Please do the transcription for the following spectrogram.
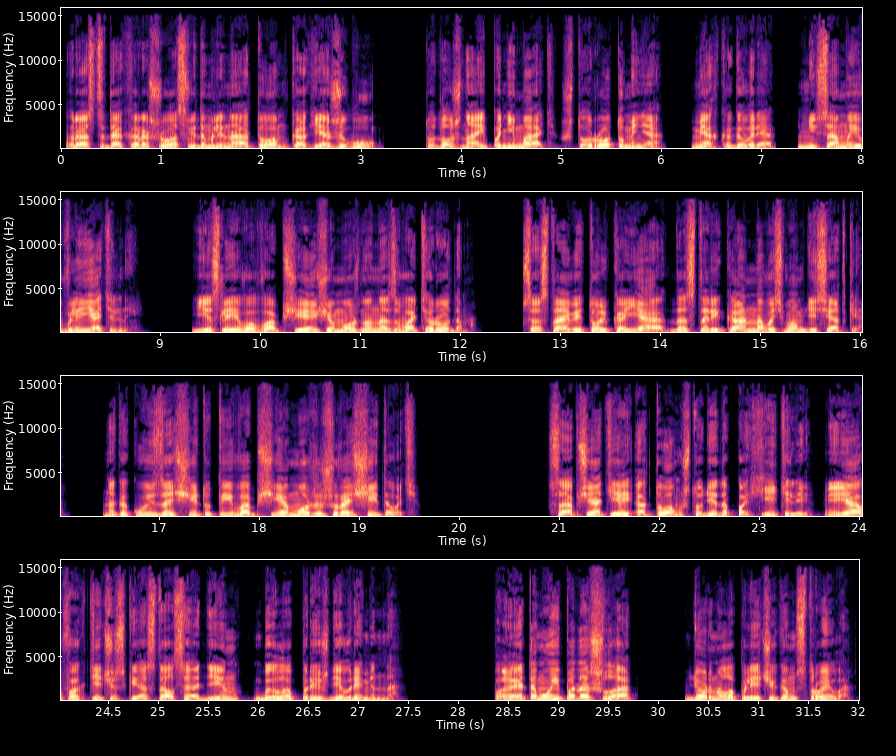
Раз ты так хорошо осведомлена о том, как я живу, то должна и понимать, что род у меня, мягко говоря, не самый влиятельный, если его вообще еще можно назвать родом. В составе только я да старикан на восьмом десятке. На какую защиту ты вообще можешь рассчитывать? Сообщать ей о том, что деда похитили, и я фактически остался один, было преждевременно. Поэтому и подошла, дернула плечиком Строева.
